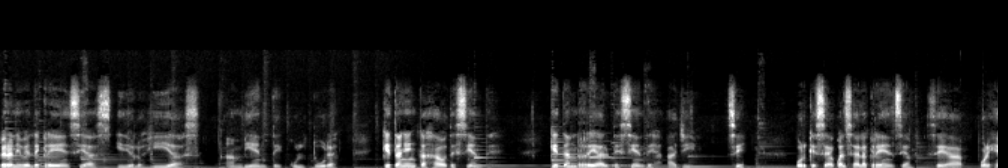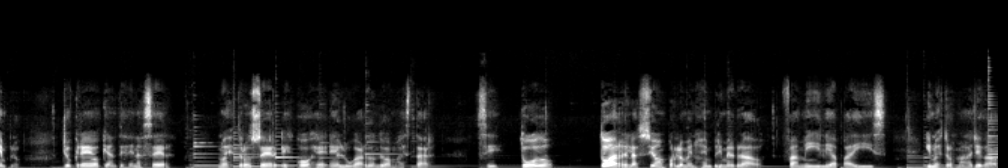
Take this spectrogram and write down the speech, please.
Pero a nivel de creencias, ideologías, ambiente, cultura, qué tan encajado te sientes, qué tan real te sientes allí, ¿sí? Porque sea cual sea la creencia, sea, por ejemplo, yo creo que antes de nacer, nuestro ser escoge el lugar donde vamos a estar, ¿sí? Todo, toda relación, por lo menos en primer grado, familia, país y nuestros más allegados.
